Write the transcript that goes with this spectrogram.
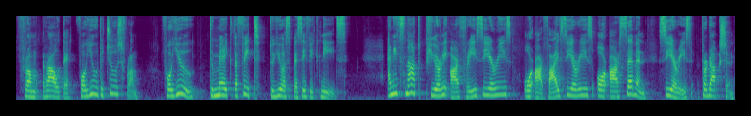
from Raute for you to choose from, for you to make the fit to your specific needs. And it's not purely R3 series or R5 series or R7 series production,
